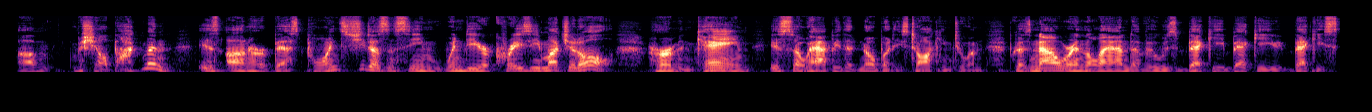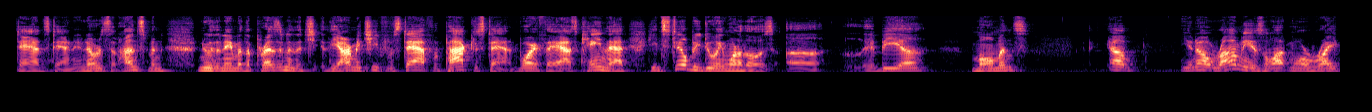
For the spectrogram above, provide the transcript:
Um, Michele Bachmann is on her best points. She doesn't seem windy or crazy much at all. Herman Cain is so happy that nobody's talking to him because now we're in the land of Uzbeki, Becky, Becky, Stan, Stan. And notice that Huntsman knew the name of the president, the, the army chief of staff of Pakistan. Boy, if they asked Cain that, he'd still be doing one of those, uh, Libya moments. Uh, you know, Romney is a lot more right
